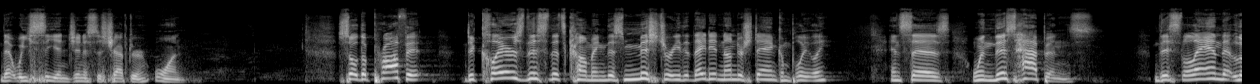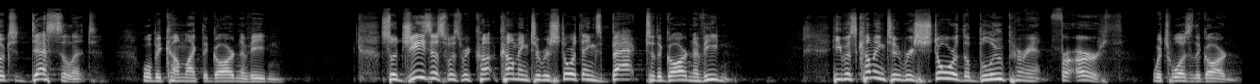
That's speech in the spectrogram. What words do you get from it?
that we see in Genesis chapter 1. So the prophet declares this that's coming, this mystery that they didn't understand completely, and says, When this happens, this land that looks desolate will become like the Garden of Eden. So Jesus was rec- coming to restore things back to the Garden of Eden. He was coming to restore the blueprint for earth, which was the garden.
